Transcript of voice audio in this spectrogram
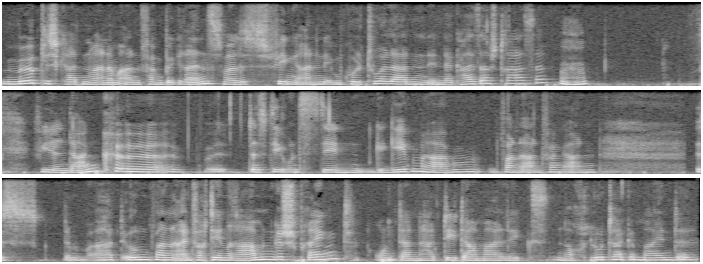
Möglichkeiten waren am Anfang begrenzt, weil es fing an im Kulturladen in der Kaiserstraße. Vielen Dank, äh, dass die uns den gegeben haben von Anfang an. Es hat irgendwann einfach den Rahmen gesprengt und dann hat die damalig noch Luthergemeinde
